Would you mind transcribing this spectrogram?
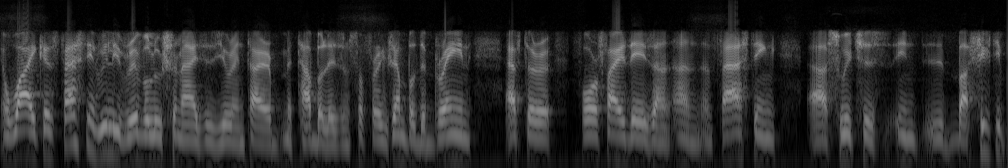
And why? Because fasting really revolutionizes your entire metabolism. So, for example, the brain after four or five days on, on, on fasting uh, switches in about 50%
